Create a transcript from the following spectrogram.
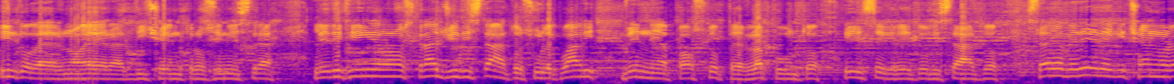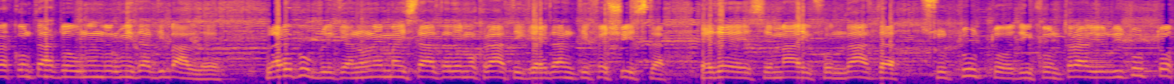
il governo era di centro-sinistra. Le definirono stragi di Stato sulle quali venne apposto per l'appunto il segreto di Stato. Stai a vedere che ci hanno raccontato un'enormità di balle la Repubblica non è mai stata democratica ed antifascista ed è semmai fondata su tutto ed il contrario di tutto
